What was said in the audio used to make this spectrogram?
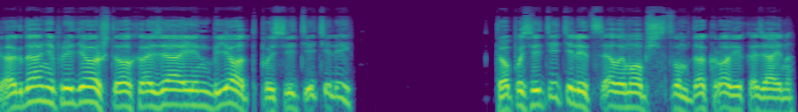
Когда не придешь, то хозяин бьет посетителей. то посетители целым обществом до крови хозяина.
